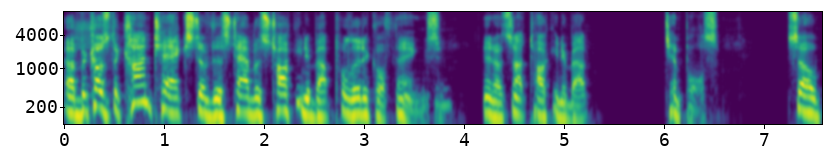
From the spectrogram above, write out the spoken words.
Uh, because the context of this tablet is talking about political things. Mm-hmm. You know, it's not talking about temples. So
